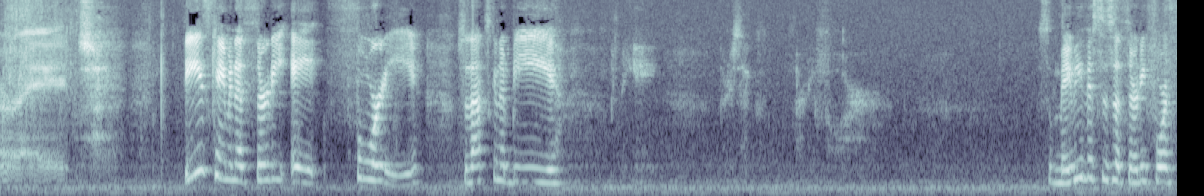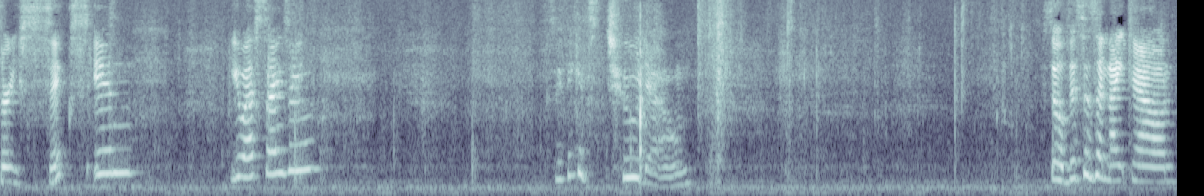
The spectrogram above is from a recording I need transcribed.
All right. These came in at 38.40. So that's gonna be 36, 34. So maybe this is a 34, 36 in US sizing. Because I think it's two down. So this is a nightgown.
